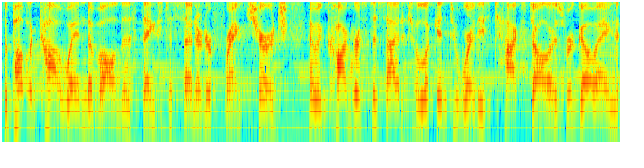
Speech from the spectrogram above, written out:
The public caught wind of all this thanks to Senator Frank Church, and when Congress decided to look into where these tax dollars were going,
